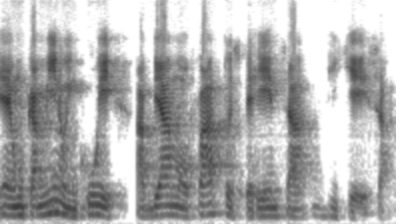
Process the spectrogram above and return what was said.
è un cammino in cui abbiamo fatto esperienza di Chiesa.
